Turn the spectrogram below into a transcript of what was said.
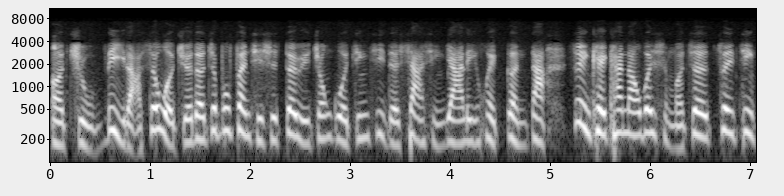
呃主力啦，所以我觉得这部分其实对于中国经济的下行压力会更大，所以你可以看到为什么这最近。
